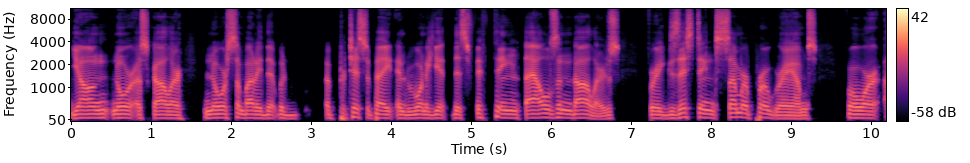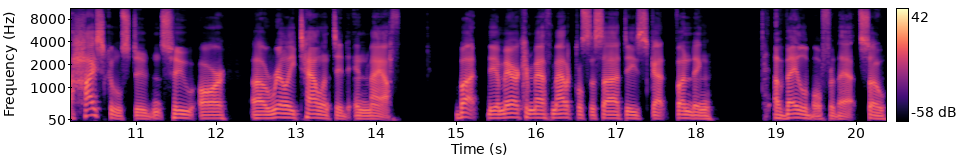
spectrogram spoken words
young nor a scholar nor somebody that would uh, participate and want to get this $15,000 for existing summer programs for high school students who are uh, really talented in math. But the American Mathematical Society's got funding available for that. So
